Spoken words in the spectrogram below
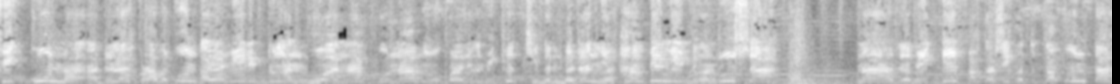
Vicuna adalah kerabat unta yang mirip dengan guanaco namun ukurannya lebih kecil dan badannya hampir mirip dengan rusa. Nah, demikian fakta singkat tentang unta.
